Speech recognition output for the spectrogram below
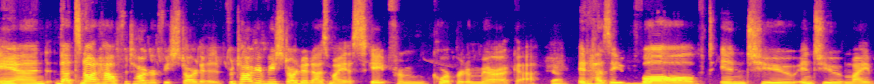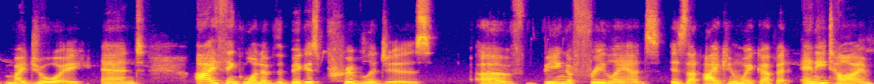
and that's not how photography started. Photography started as my escape from corporate america. Yeah. it has evolved into into my my joy. And i think one of the biggest privileges of being a freelance is that i can wake up at any time.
